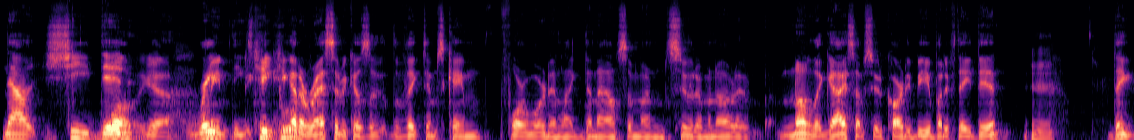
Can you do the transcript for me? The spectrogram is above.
Now she did. well, yeah rape I mean, these he, he got arrested because the, the victims came forward and like denounced him and sued him and all that. none of the guys have sued cardi b but if they did mm. they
